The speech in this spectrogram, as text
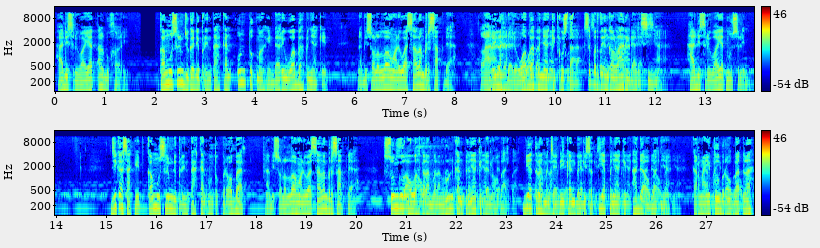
Hadis riwayat Al-Bukhari. Kaum muslim juga diperintahkan untuk menghindari wabah penyakit. Nabi Shallallahu Alaihi Wasallam bersabda, larilah dari wabah penyakit kusta seperti engkau lari dari singa. Hadis riwayat Muslim. Jika sakit, kaum muslim diperintahkan untuk berobat. Nabi Shallallahu Alaihi Wasallam bersabda, Sungguh Allah telah menurunkan penyakit dan obat. Dia telah menjadikan bagi setiap penyakit ada obatnya. Karena itu berobatlah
